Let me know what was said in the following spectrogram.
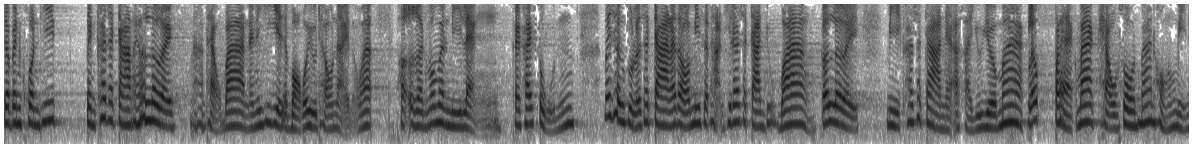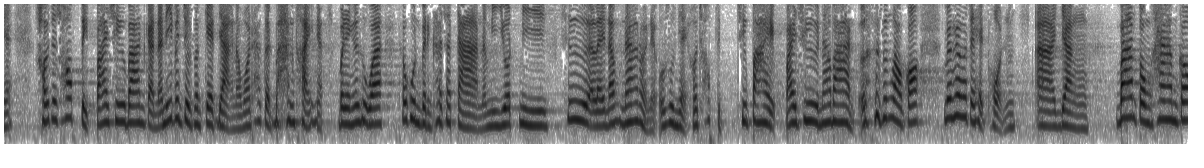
จะเป็นคนที่ เป็นข้าราชการทั้งนั้นเลยนะแถวบ้านอันนี้ที่เกียจะบอกว่าอยู่แถวไหนแต่ว่าเผอิญว่ามันมีแหล่งคล้ายๆศูนย์ ไม่เชิงศูนย์ราชการแล้วแต่ว่ามีสถานที่ราชการอยู่บ้าง ก็เลยมีข้าราชการเนี่ยอาศัยอยู่เยอะมาก แล้วแปลกมากแถวโซนบ้านของน้องหมีเนี่ยเขาจะชอบติดป้ายชื่อบ้านกันอันนี้เป็นจุดสังเกตอย่างนะว่าถ้าเกิดบ้านใครเนี่ยประเด็นก็คือว่าถ้าคุณเป็นข้าราชการนะมียศมีชื่ออะไรนับหน้าหน่อยเนี่ยโอ้ส่วนใหญ่เขาชอบติดชื่อป้ายป้ายชื่อหน้าบ้านเออซึ่งเราก็ไม่ค่อยเข้าใจเหตุผลอ่าอย่าง บ้านตรงข้ามก็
